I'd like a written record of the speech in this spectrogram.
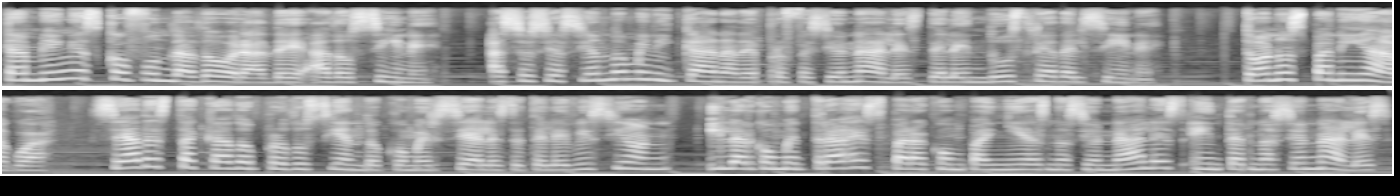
También es cofundadora de Adocine, Asociación Dominicana de Profesionales de la Industria del Cine. Tonos Paniagua se ha destacado produciendo comerciales de televisión y largometrajes para compañías nacionales e internacionales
